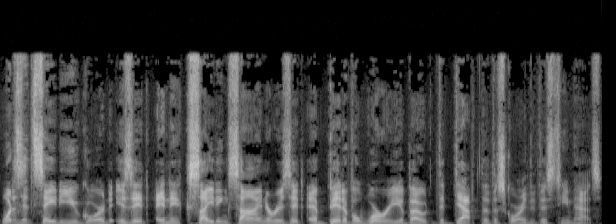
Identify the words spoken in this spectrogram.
What does it say to you, Gord? Is it an exciting sign or is it a bit of a worry about the depth of the scoring that this team has?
